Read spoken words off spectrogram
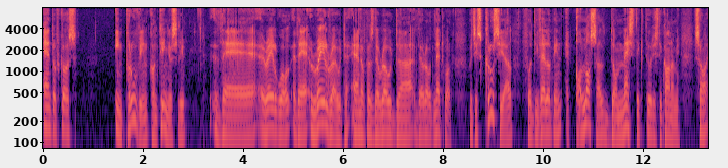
And of course, improving continuously the railroad, the railroad, and of course the road, uh, the road network, which is crucial for developing a colossal domestic tourist economy. So,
